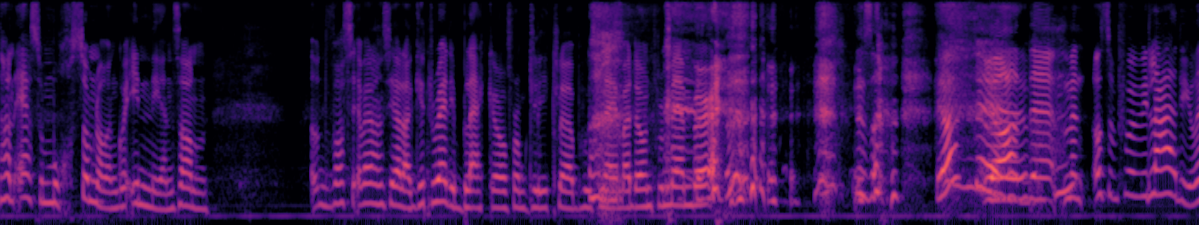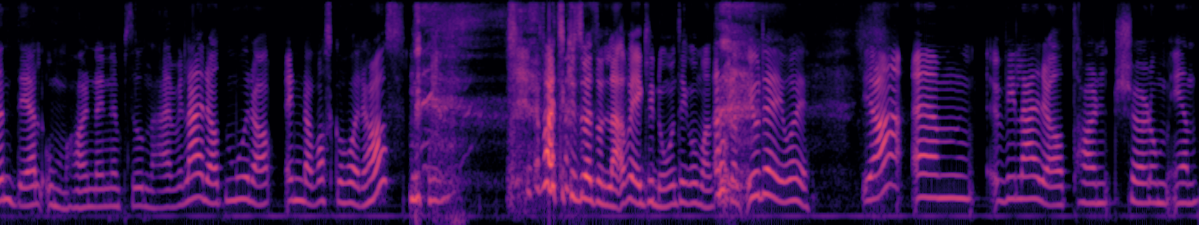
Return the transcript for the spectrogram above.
han er så morsom når han går inn i en sånn hva, hva er det han sier da? Get ready, black girl from Glee Club whose name I don't remember. så, ja, det, Ja, det, men også for vi lærer jo en del om han denne episoden her. Vi lærer at mora enda vasker håret hans. Jeg vet ikke hva som lærer egentlig noen ting om han. Sånn, jo, det gjorde jeg. Ja, um, vi lærer at han sjøl om i en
